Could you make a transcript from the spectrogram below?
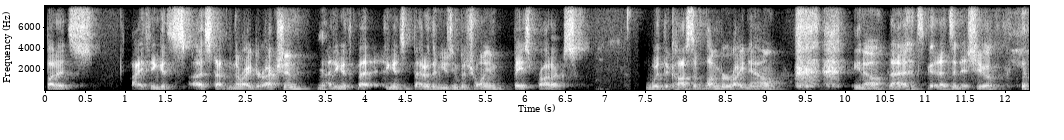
but it's I think it's a step in the right direction. Yeah. I think it's be- I think it's better than using petroleum based products. With the cost of lumber right now, you know that's that's an issue.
